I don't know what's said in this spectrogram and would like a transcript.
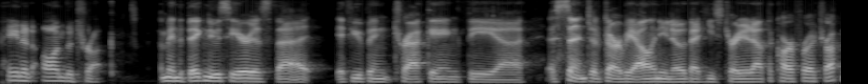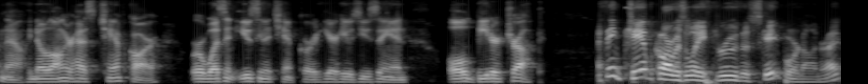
painted on the truck. I mean, the big news here is that if you've been tracking the uh, ascent of Darby Allin, you know that he's traded out the car for a truck now. He no longer has champ car or wasn't using the champ car here. He was using an old beater truck. I think champ car was the way threw the skateboard on, right?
